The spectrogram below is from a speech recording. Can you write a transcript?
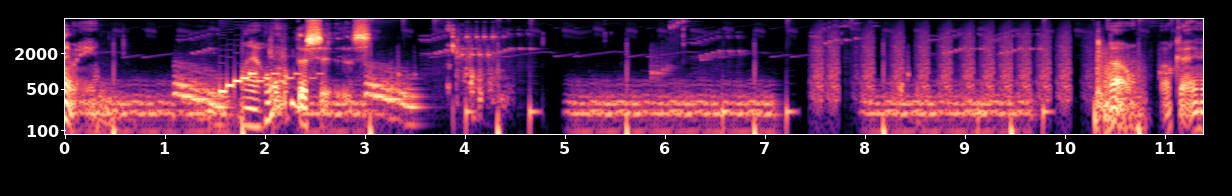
Slimy. I hope this is. Oh, okay.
